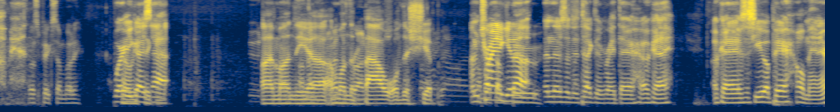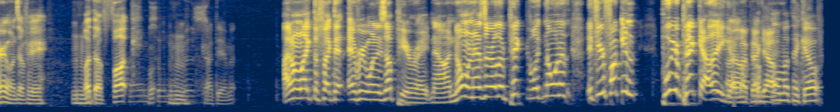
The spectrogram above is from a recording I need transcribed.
Oh man, Let's pick somebody. Where are you guys picking? at? I'm on the I'm at- uh, I'm I'm on the the front. bow of the ship. I'm, at trying to get up, and there's a detective right there. Okay, okay. Is this you up here? Oh man, everyone's up here. Mhm. What the fuck? Mhm. God damn it. I don't like the fact that everyone is up here right now, and no one has their other pick. Like no one has. If you're fucking pull your pick out, there you All right, go. my I'm pick pulling my pick out.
